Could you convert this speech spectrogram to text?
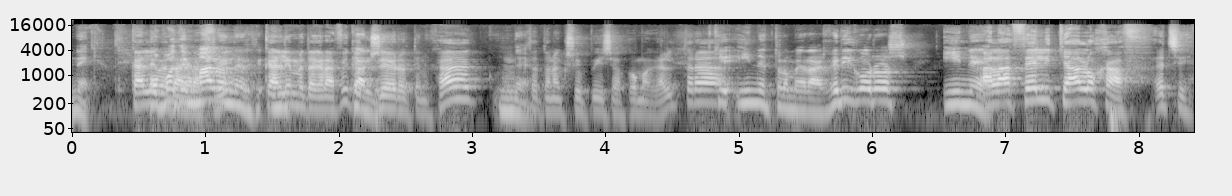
Ναι. Καλή Οπότε μεταγραφή. μάλλον έρθει. Καλή μεταγραφή, το Καλή. ξέρω την Χακ. Ναι. Θα τον αξιοποιήσει ακόμα καλύτερα. Και είναι τρομερά γρήγορος. Είναι. Αλλά θέλει και άλλο χαφ, έτσι.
